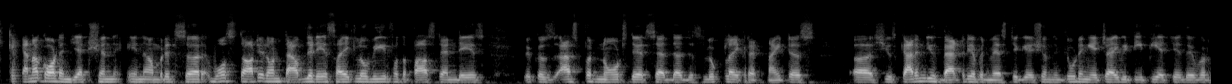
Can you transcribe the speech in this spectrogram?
Kenacort injection in Amritsar, was started on tablet acyclovir for the past 10 days because as per notes, they had said that this looked like retinitis. Uh, she was carrying this battery of investigations, including HIV, TPHA. They were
